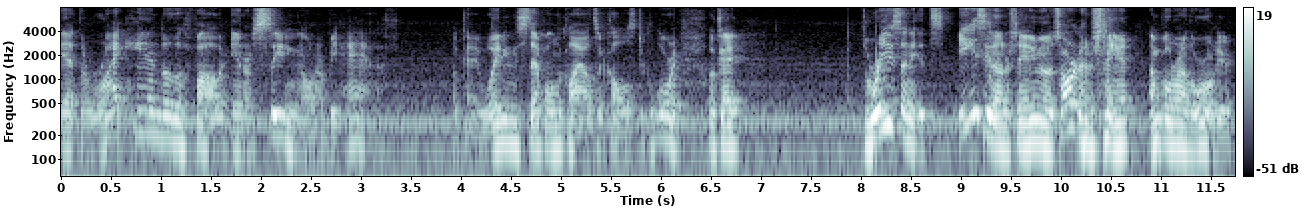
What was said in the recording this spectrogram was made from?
at the right hand of the Father interceding on our behalf. Okay, waiting to step on the clouds and call us to glory. Okay, the reason it's easy to understand, even though it's hard to understand, I'm going around the world here.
